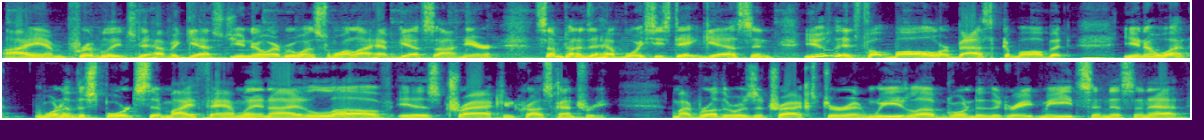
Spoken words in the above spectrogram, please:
I am privileged to have a guest. You know, every once in a while I have guests on here. Sometimes I have Boise State guests, and usually it's football or basketball. But you know what? One of the sports that my family and I love is track and cross country. My brother was a trackster, and we loved going to the great meets and this and that.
